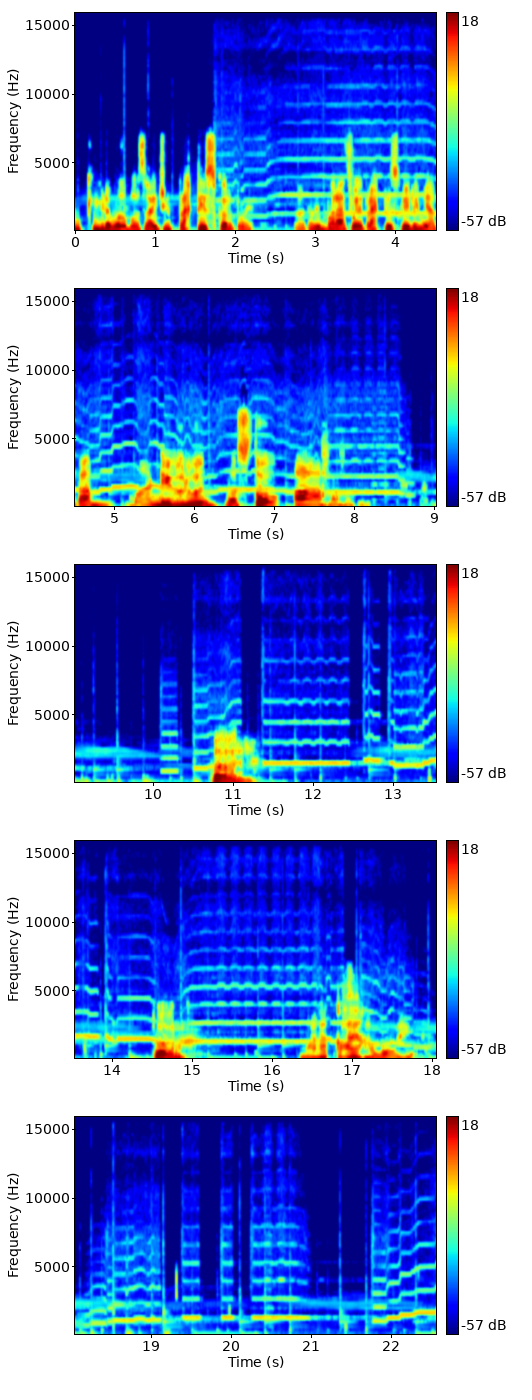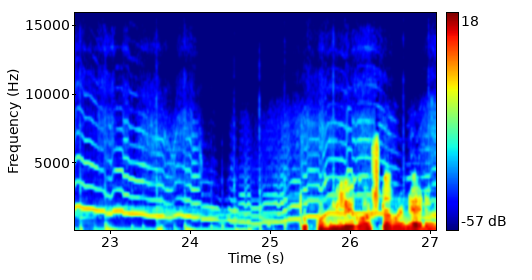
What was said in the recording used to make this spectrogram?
उकिडव बसायची प्रॅक्टिस करतोय. आता मी बराच वेळ प्रॅक्टिस केली मी आता मांडी घालून बसतो. तर तर मला काय हवं आहे? तू पहिली गोष्ट म्हणजे ना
